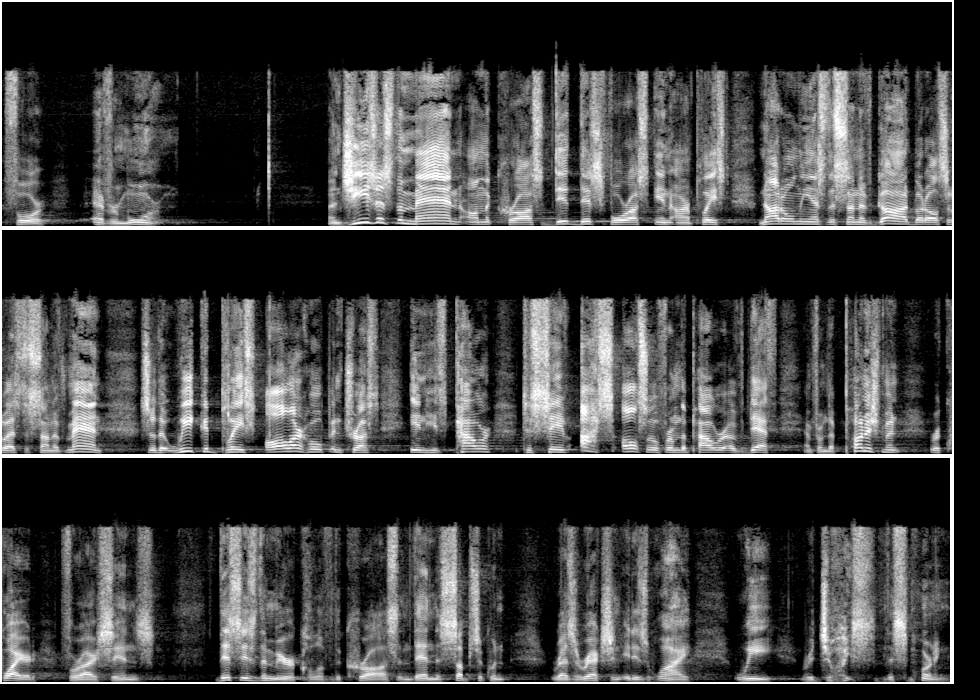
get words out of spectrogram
forevermore. And Jesus, the man on the cross, did this for us in our place, not only as the Son of God, but also as the Son of Man, so that we could place all our hope and trust in his power to save us also from the power of death and from the punishment required for our sins. This is the miracle of the cross and then the subsequent resurrection. It is why we rejoice this morning.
